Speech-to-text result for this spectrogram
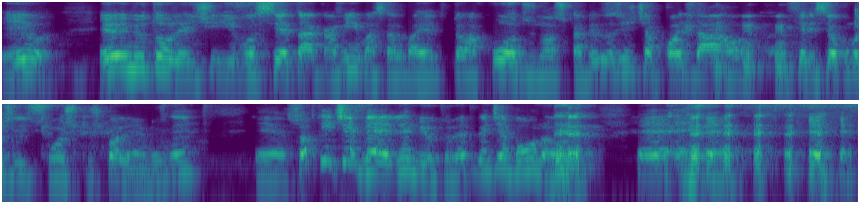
Eu, eu e Milton Leite, e você está a mim, Marcelo Barreto, pela cor dos nossos cabelos, a gente já pode dar, oferecer algumas lições para os colegas, né? É, só porque a gente é velho, né, Milton? Não é porque a gente é bom, não. É, é, é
